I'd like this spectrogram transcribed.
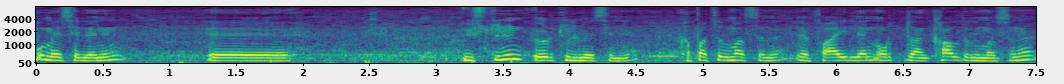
bu meselenin e, üstünün örtülmesini, kapatılmasını ve faillerin ortadan kaldırılmasını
